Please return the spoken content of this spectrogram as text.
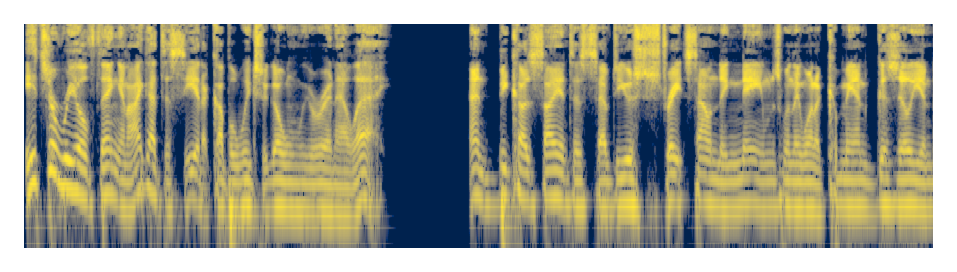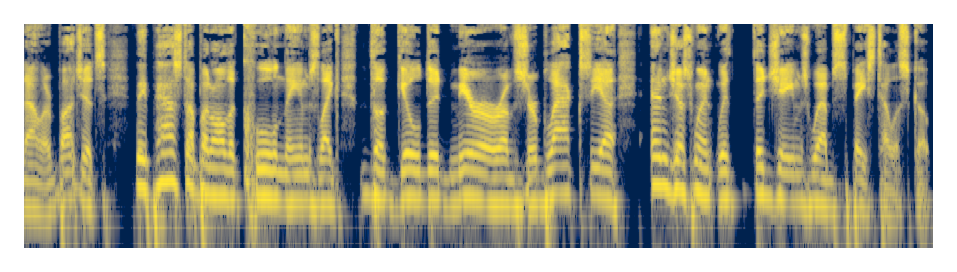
it's a real thing, and I got to see it a couple weeks ago when we were in LA. And because scientists have to use straight sounding names when they want to command gazillion dollar budgets, they passed up on all the cool names like the Gilded Mirror of Zerblaxia and just went with the James Webb Space Telescope.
